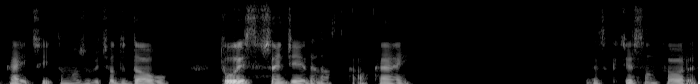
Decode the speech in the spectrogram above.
Okej, czyli to może być od dołu. Tu jest wszędzie jedenastka, okej. Teraz gdzie są tory?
